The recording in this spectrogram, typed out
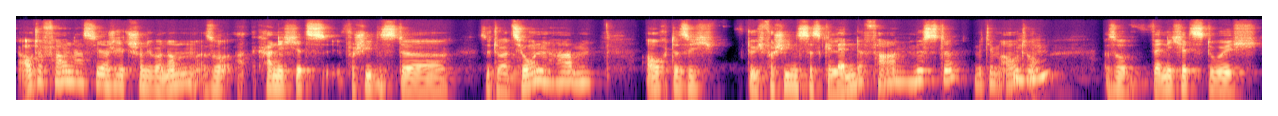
Autofahren hast du ja jetzt schon übernommen. Also kann ich jetzt verschiedenste Situationen haben. Auch, dass ich durch verschiedenstes Gelände fahren müsste mit dem Auto. Mhm. Also wenn ich jetzt durch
